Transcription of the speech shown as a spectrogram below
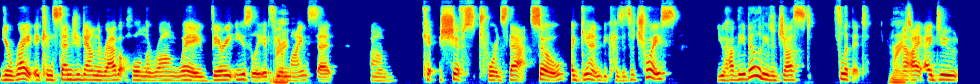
you're right. It can send you down the rabbit hole in the wrong way very easily if right. your mindset um, shifts towards that. So again, because it's a choice, you have the ability to just flip it. Right. I, I, do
